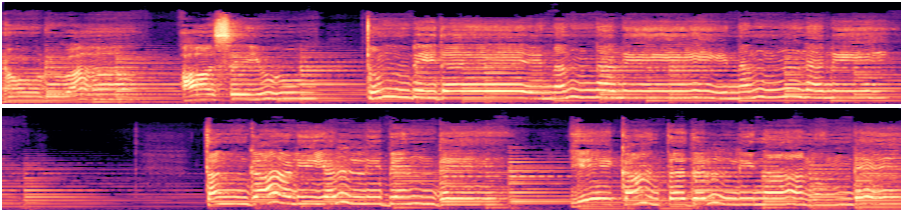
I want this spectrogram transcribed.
ನೋಡುವ ಆಸೆಯು ತುಂಬಿದೆ ನನ್ನಲಿ ಏಕಾಂತದಲ್ಲಿ ನಾನೊಂದೇ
